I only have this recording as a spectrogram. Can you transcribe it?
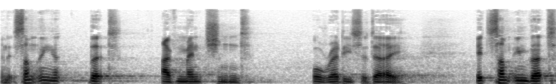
and it's something that I've mentioned already today. It's something that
